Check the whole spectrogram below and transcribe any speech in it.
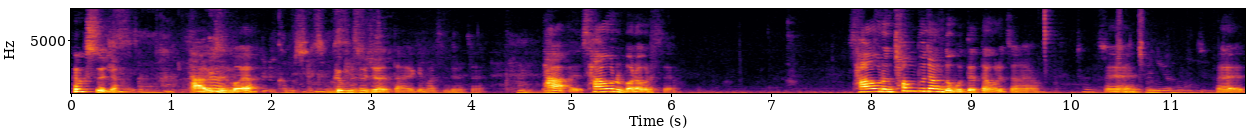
흑수저. 다윗은? 금수저. 금수저였다 이렇게 말씀드렸잖아요. 다 사울은 뭐라 그랬어요? 사울은 천부장도 못 됐다고 그랬잖아요. 네. 천천히요. 네,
